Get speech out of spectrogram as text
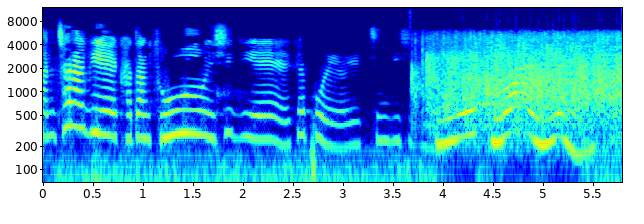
관찰하기에 가장 좋은 시기의 세포예요. 이 중기 시기. 오, 그러네요.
